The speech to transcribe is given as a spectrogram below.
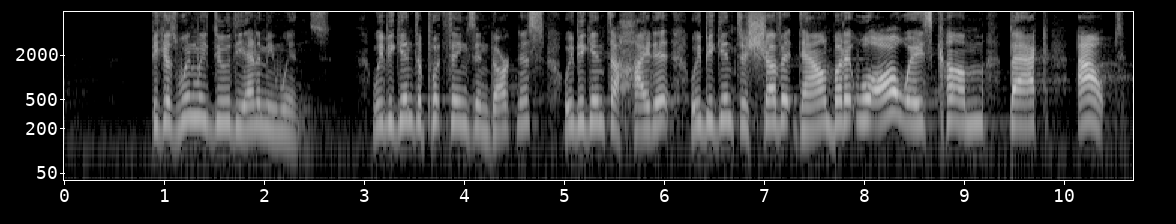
Because when we do, the enemy wins. We begin to put things in darkness. We begin to hide it. We begin to shove it down, but it will always come back out.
